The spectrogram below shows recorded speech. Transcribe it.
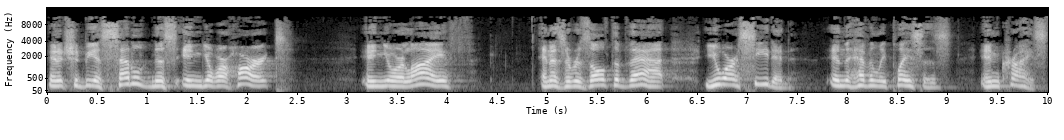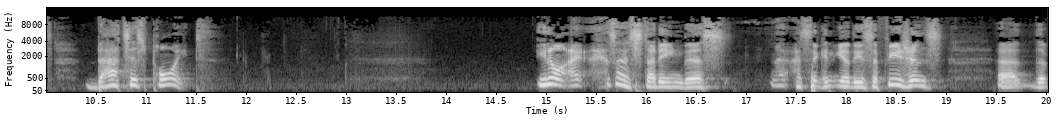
and it should be a settledness in your heart, in your life. And as a result of that, you are seated in the heavenly places in Christ. That's his point. You know, I, as I was studying this, I was thinking, you know, these Ephesians, uh, the,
